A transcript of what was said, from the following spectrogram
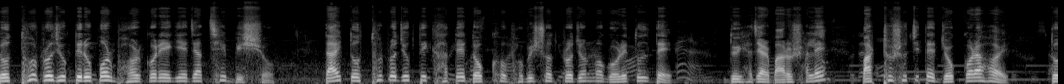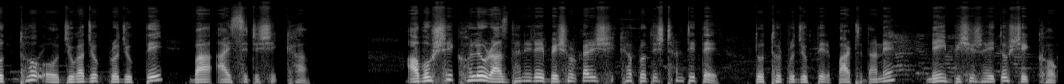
তথ্য প্রযুক্তির উপর ভর করে এগিয়ে যাচ্ছে বিশ্ব। তাই তথ্য প্রযুক্তি খাতে দক্ষ ভবিষ্যৎ প্রজন্ম গড়ে তুলতে দুই হাজার বারো সালে পাঠ্যসূচিতে যোগ করা হয় তথ্য ও যোগাযোগ প্রযুক্তি বা আইসিটি শিক্ষা। আবশ্যিক হলেও রাজধানীর এই বেসরকারি শিক্ষা প্রতিষ্ঠানটিতে তথ্য প্রযুক্তির পাঠদানে নেই বিশেষায়িত শিক্ষক।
